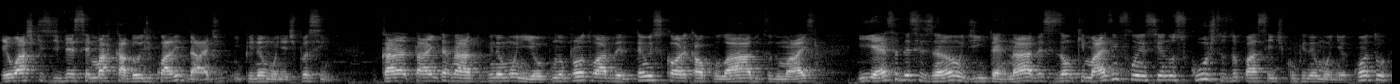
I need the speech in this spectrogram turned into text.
Eu acho que isso devia ser marcador de qualidade em pneumonia. Tipo assim, o cara está internado com pneumonia, no prontuário dele tem um score calculado e tudo mais. E essa decisão de internar é a decisão que mais influencia nos custos do paciente com pneumonia. Quanto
